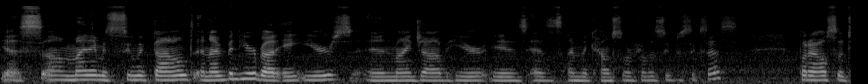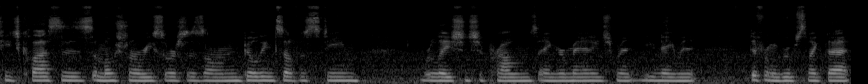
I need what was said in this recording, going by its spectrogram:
Yes, um, my name is Sue McDonald, and I've been here about eight years. And my job here is as I'm the counselor for the Soup of Success, but I also teach classes, emotional resources on building self esteem, relationship problems, anger management, you name it, different groups like that.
